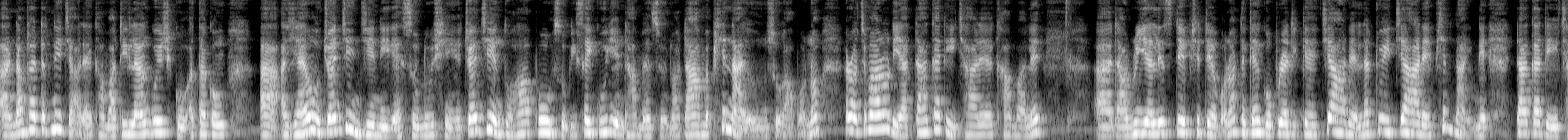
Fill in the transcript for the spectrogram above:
အာနောက်ထပ်တစ်နှစ်ကြာတဲ့အခါမှာဒီ language ကိုအတကုံအာအရန်ကိုကျွမ်းကျင်ခြင်းနေတယ်ဆိုလို့ရှိရင်ကျွမ်းကျင်သွားဖို့ဆိုပြီးစိတ်ကူးရင်ထားမယ်ဆိုရင်တော့ဒါမဖြစ်နိုင်ဘူးဆိုတာပေါ့နော်အဲ့တော့ကျမတို့တွေက target တွေချတဲ့အခါမှာလေအဲဒါ realistic ဖြစ်တယ်ပေါ့နော်တကယ်ကို practical ကြားတယ်လက်တွေ့ကြားတယ်ဖြစ်နိုင်တဲ့ target တွေချ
